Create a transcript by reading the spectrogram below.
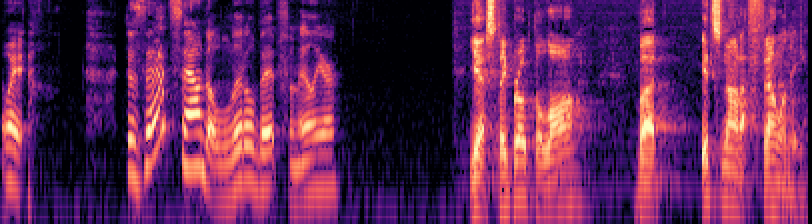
Wait, does that sound a little bit familiar? Yes, they broke the law, but it's not a felony.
